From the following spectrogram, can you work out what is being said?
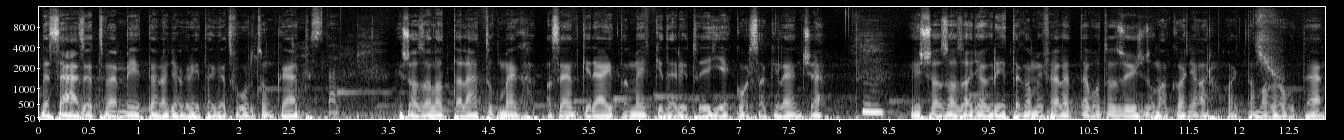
De 150 méter agyagréteget fúrtunk át. Aztán. És az alatt találtuk meg a Szent Királyt, amely kiderült, hogy egy jégkorszaki lencse. Hmm és az az agyagréteg, ami felette volt, az ős Dunakanyar hagyta maga után.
